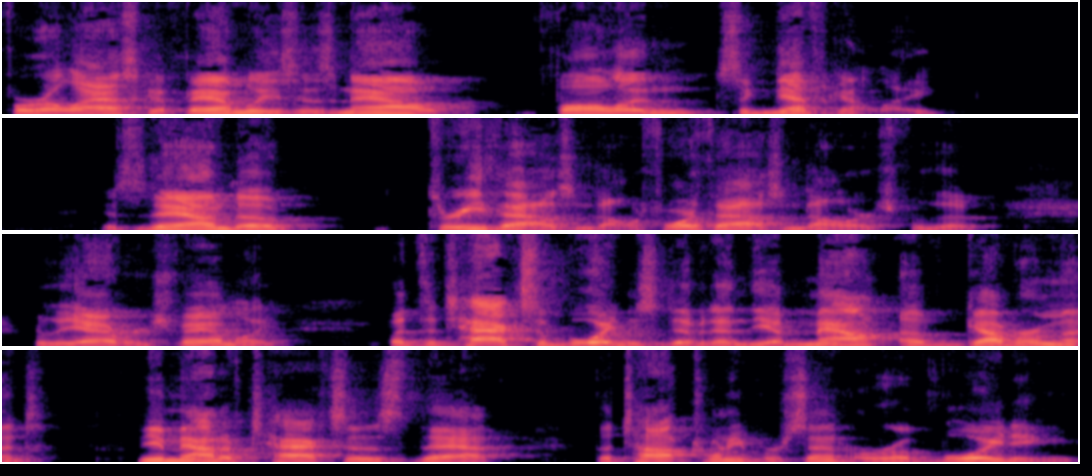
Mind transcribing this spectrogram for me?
for Alaska families has now fallen significantly. It's down to $3,000, $4,000 for the for the average family. But the tax avoidance dividend, the amount of government, the amount of taxes that the top 20% are avoiding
